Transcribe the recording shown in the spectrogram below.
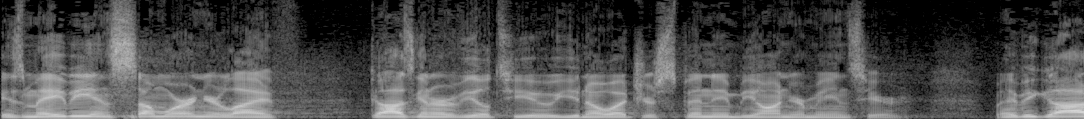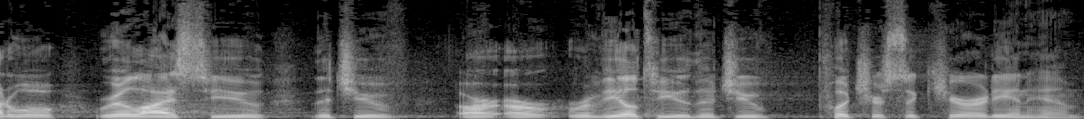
is maybe in somewhere in your life, God's going to reveal to you, you know what, you're spending beyond your means here. Maybe God will realize to you that you've, or, or reveal to you that you've put your security in Him.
